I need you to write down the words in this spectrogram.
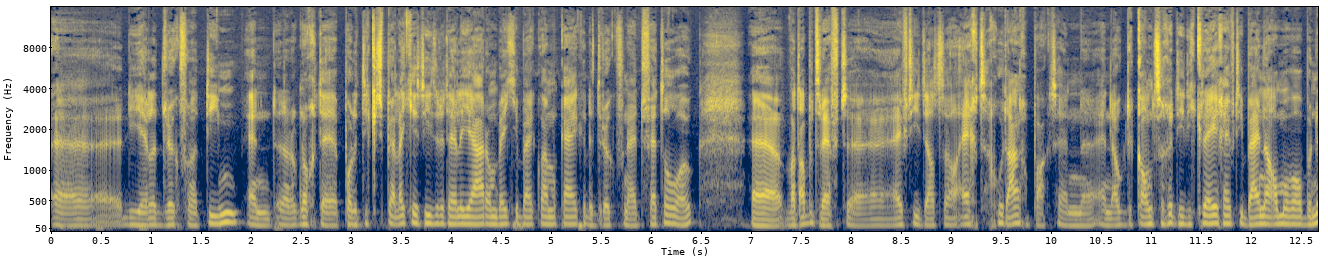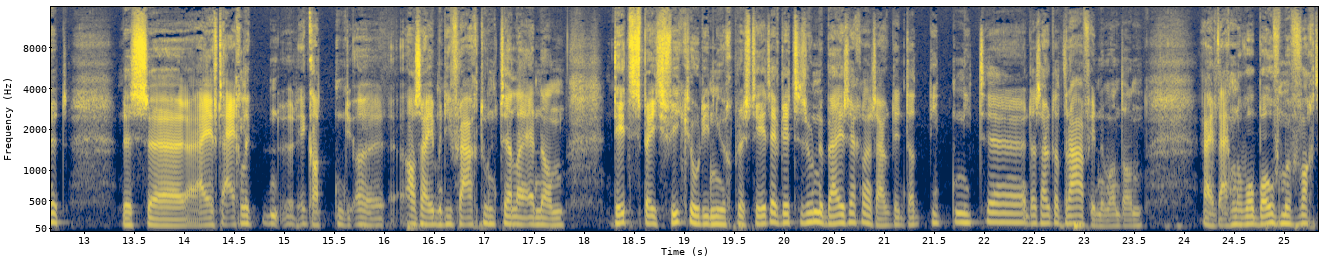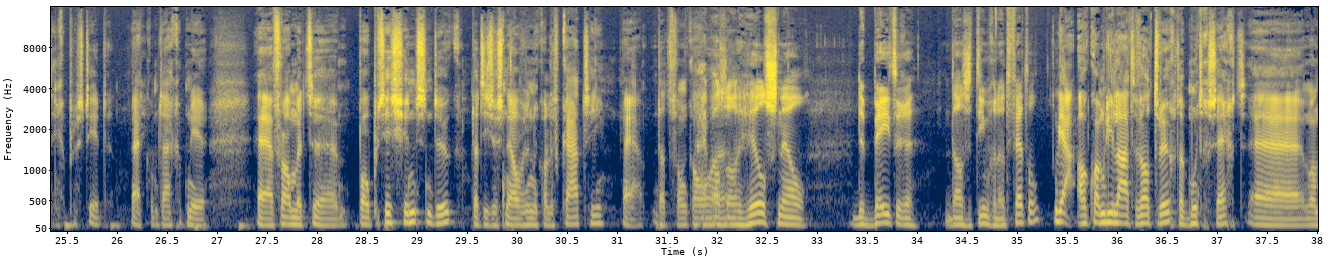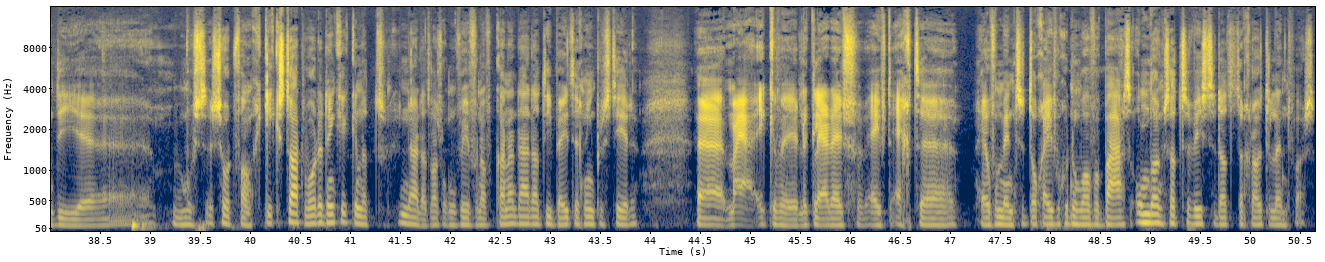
die hele druk van het team en dan ook nog de politieke spelletjes die er het hele jaar een beetje bij kwamen kijken. De druk vanuit Vettel ook. wat dat betreft heeft hij dat wel echt goed aangepakt. En, en ook de kansen die hij kreeg, heeft hij bijna allemaal wel benut. Dus hij heeft eigenlijk, ik had, als hij me die vraag toen stellen en dan dit specifiek, hoe hij nu gepresteerd heeft dit seizoen erbij zeggen, dan zou ik dat niet, niet dan zou ik dat raar vinden. Want dan, hij heeft eigenlijk nog wel boven mijn verwachting gepresteerd. Ja, komt eigenlijk op neer. vooral met pole positions natuurlijk, dat hij zo snel was in de kwalificatie. Nou ja, dat vond ik al. Hij was al heel snel de betere dan zijn teamgenoot Vettel. Ja, al kwam die later wel terug, dat moet gezegd. Eh, want die eh, moest een soort van gekickstart worden, denk ik. En dat, nou, dat was ongeveer vanaf Canada dat hij beter ging presteren. Eh, maar ja, ik, Leclerc heeft, heeft echt heel veel mensen toch even goed nog wel verbaasd. Ondanks dat ze wisten dat het een groot talent was.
